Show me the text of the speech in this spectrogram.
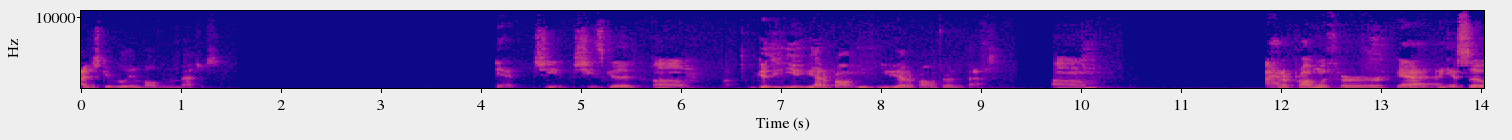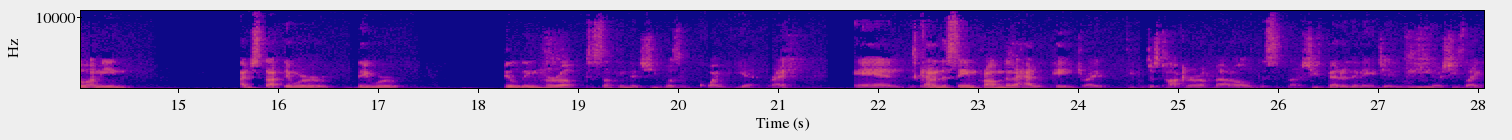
I just get really involved in the matches. Yeah, she she's good. Um, because you, you had a problem you, you, had a problem with her in the past. Um, I had a problem with her. Yeah, I guess so. I mean, I just thought they were they were building her up to something that she wasn't quite yet, right? And it's kind of the same problem that I had with Paige, right? People just talking her up about all this. Uh, she's better than AJ Lee, or she's like,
